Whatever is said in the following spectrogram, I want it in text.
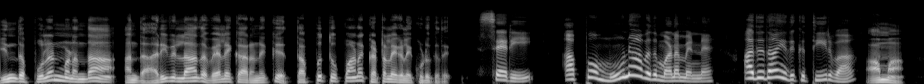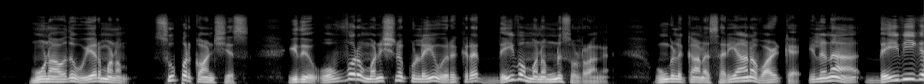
இந்த புலன் மனம்தான் அந்த அறிவில்லாத வேலைக்காரனுக்கு தப்பு துப்பான கட்டளைகளை கொடுக்குது. சரி அப்போ மூணாவது மனம் என்ன? அதுதான் இதுக்கு தீர்வா? ஆமா மூணாவது உயர்மனம் சூப்பர் கான்ஷியஸ். இது ஒவ்வொரு மனுஷனுக்குள்ளேயும் இருக்கிற தெய்வ மனம்னு சொல்றாங்க. உங்களுக்கான சரியான வாழ்க்கை இல்லனா தெய்வீக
